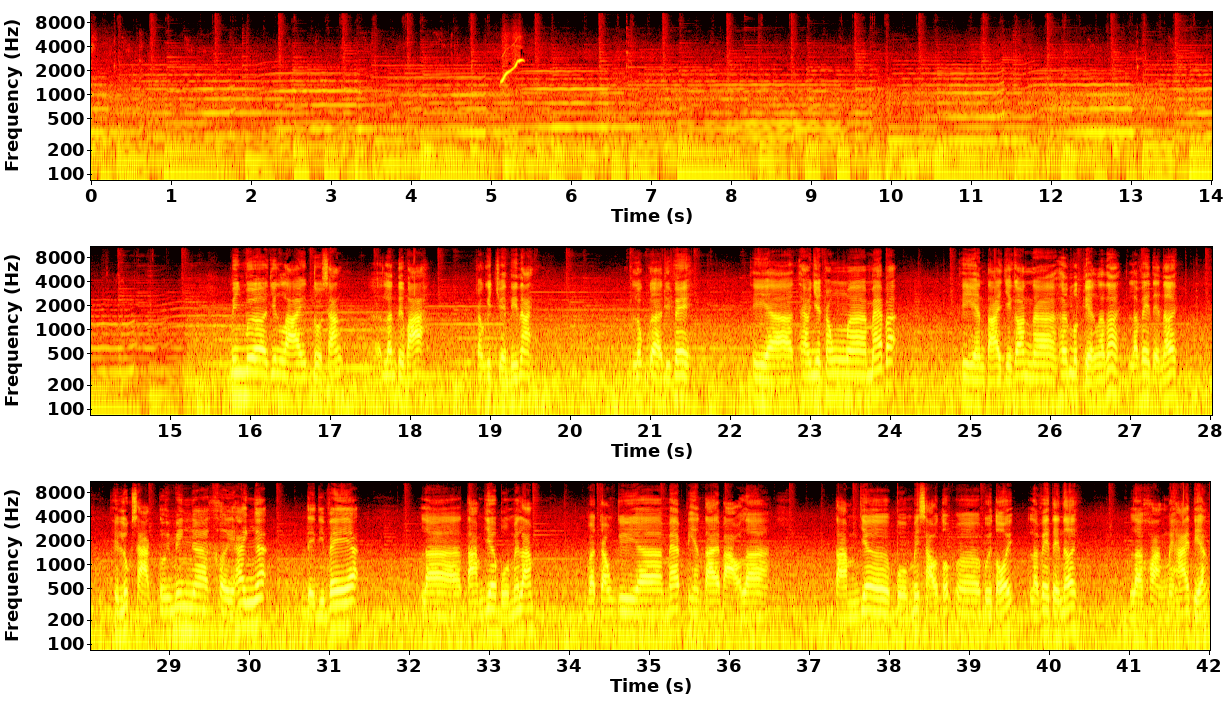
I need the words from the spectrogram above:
Mình vừa dừng lại đổ xăng ờ, lần thứ ba trong cái chuyến đi này. Lúc ờ, đi về thì ờ, theo như trong map á thì hiện tại chỉ còn hơn một tiếng nữa thôi là về đến nơi. Thì lúc sáng tụi mình khởi hành á để đi về á là 8 giờ 45 và trong cái map hiện tại bảo là 8 giờ 46 tối, buổi tối là về tới nơi là khoảng 12 tiếng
